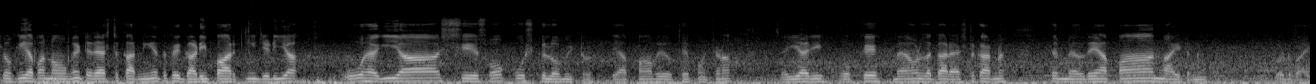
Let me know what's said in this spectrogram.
ਕਿਉਂਕਿ ਆਪਾਂ 9 ਘੰਟੇ ਰੈਸਟ ਕਰਨੀ ਹੈ ਤੇ ਫਿਰ ਗਾੜੀ ਪਾਰਕਿੰਗ ਜਿਹੜੀ ਆ, ਉਹ ਹੈਗੀ ਆ 600 ਕੁਛ ਕਿਲੋਮੀਟਰ ਤੇ ਆਪਾਂ ਫਿਰ ਉੱਥੇ ਪਹੁੰਚਣਾ। ਸਹੀ ਆ ਜੀ? ਓਕੇ? ਮੈਂ ਹੁਣ ਲੱਗਾ ਰੈਸਟ ਕਰਨ ਤੇ ਮਿਲਦੇ ਆ ਆਪਾਂ ਨਾਈਟ ਨੂੰ। ਗੁੱਡ ਬਾਏ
